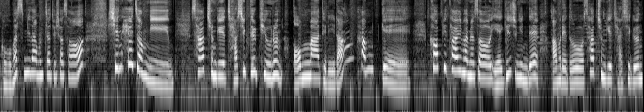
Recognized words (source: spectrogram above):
고맙습니다. 문자 주셔서 신혜정님 사춘기 자식들 키우는 엄마들이랑 함께 커피 타임 하면서 얘기 중인데 아무래도 사춘기 자식은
